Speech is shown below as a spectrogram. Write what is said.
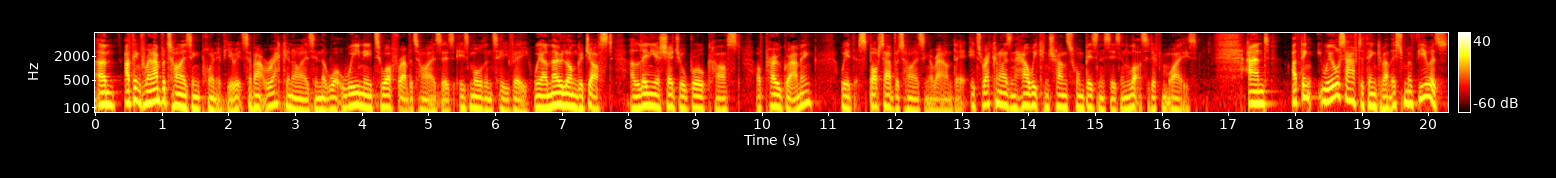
Um, I think from an advertising point of view, it's about recognizing that what we need to offer advertisers is more than TV. We are no longer just a linear scheduled broadcast of programming with spot advertising around it. It's recognizing how we can transform businesses in lots of different ways. And I think we also have to think about this from a viewer's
